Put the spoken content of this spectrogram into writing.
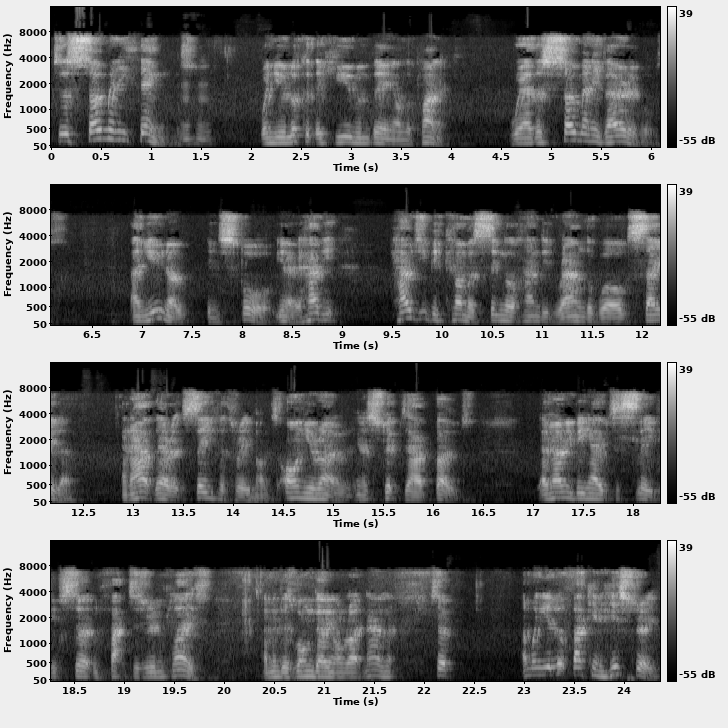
So there's so many things Mhm. when you look at the human being on the planet where there's so many variables. And you know, in sport, you know, how do you how do you become a single-handed round-the-world sailor and out there at sea for three months on your own in a stripped-out boat and only being able to sleep if certain factors are in place? I mean, there's one going on right now. So, and when you look back in history,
